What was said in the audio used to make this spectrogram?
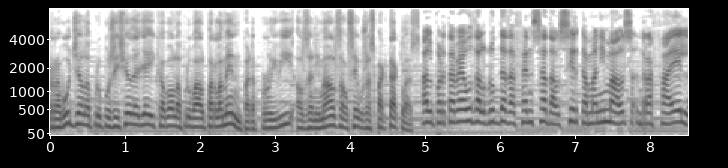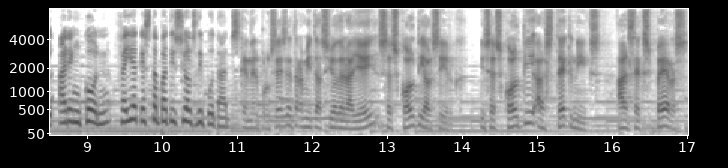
rebutja la proposició de llei que vol aprovar el Parlament per prohibir els animals als seus espectacles. El portaveu del grup de defensa del circ amb animals, Rafael Arencón, feia aquesta petició als diputats. Que en el procés de tramitació de la llei s'escolti el circ i s'escolti els tècnics, els experts,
